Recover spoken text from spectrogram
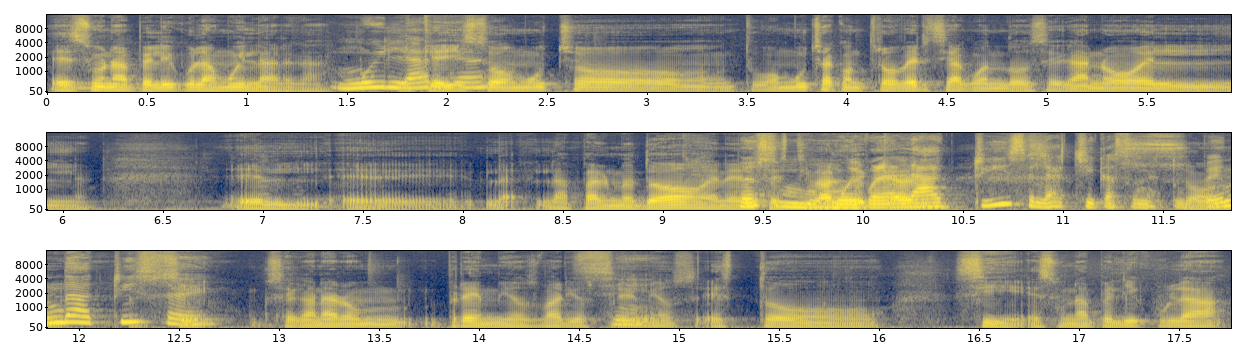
es una película muy larga. Muy Y que larga. hizo mucho, tuvo mucha controversia cuando se ganó el, el, eh, la, la Palme d'Or en el Pero es Festival muy de buena la Cannes. actriz, las chicas son Son- estupendas actrices. Sí, se ganaron premios, varios Sí. premios. Esto, sí, es una película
